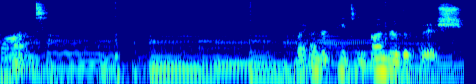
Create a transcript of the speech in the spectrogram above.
want my underpainting under the fish.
